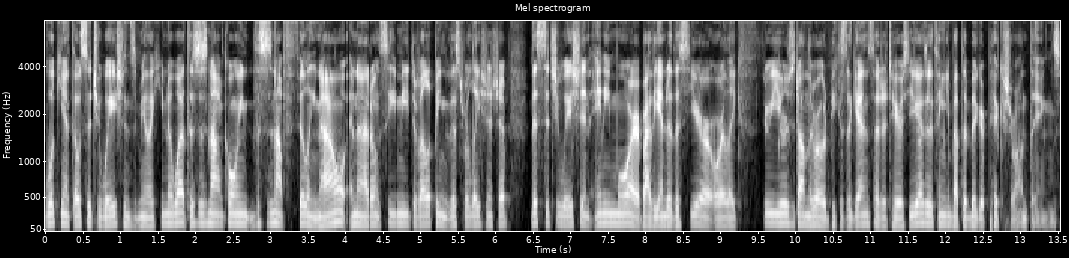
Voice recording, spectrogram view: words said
looking at those situations and being like, you know what, this is not going, this is not fulfilling now. And I don't see me developing this relationship, this situation anymore by the end of this year or like three years down the road because again sagittarius you guys are thinking about the bigger picture on things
